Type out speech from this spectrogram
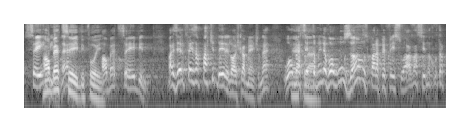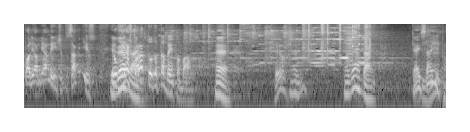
Sabin. Albert né? Sabin foi. Albert Sabin. Mas ele fez a parte dele, logicamente, né? O Albert é, claro. também levou alguns anos para aperfeiçoar a vacina contra a poliomielite, tu sabe disso. É Eu verdade. vi a história toda também, Tom Barros. É. Viu? É, é verdade. Que é isso uhum. aí, pô.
